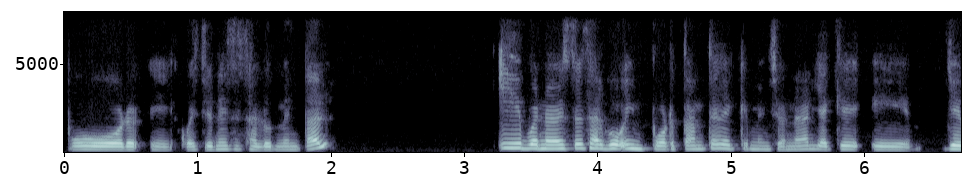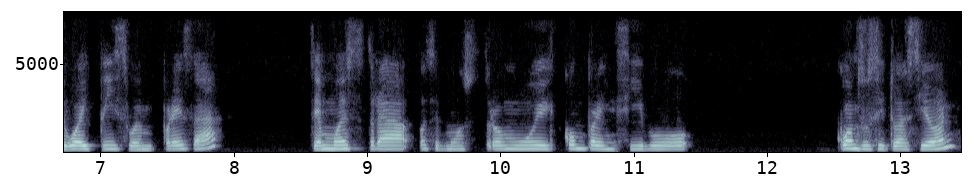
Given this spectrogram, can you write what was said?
por eh, cuestiones de salud mental. Y bueno, esto es algo importante de que mencionar, ya que eh, JYP, su empresa, se muestra o se mostró muy comprensivo con su situación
